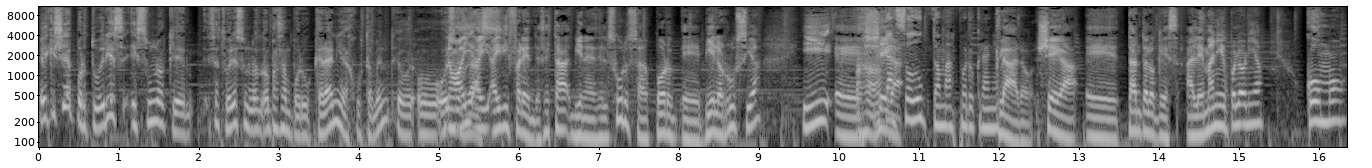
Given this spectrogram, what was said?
El que llega por tuberías es uno que. ¿Esas tuberías no, no pasan por Ucrania justamente? ¿O, o- o eso No, hay, hay, hay diferentes. Esta viene desde el sur, o sea, por eh, Bielorrusia y eh, llega... Gasoducto más por Ucrania. Claro, llega eh, tanto a lo que es Alemania y Polonia como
